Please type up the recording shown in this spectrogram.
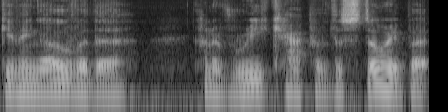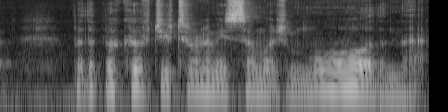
giving over the kind of recap of the story but but the book of Deuteronomy is so much more than that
